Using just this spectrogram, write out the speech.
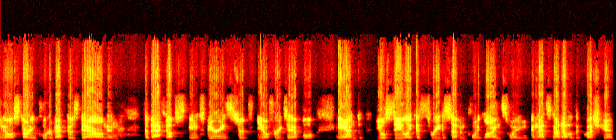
you know, a starting quarterback goes down and the backup's inexperienced, you know, for example, and you'll see like a three to seven point line swing, and that's not out of the question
